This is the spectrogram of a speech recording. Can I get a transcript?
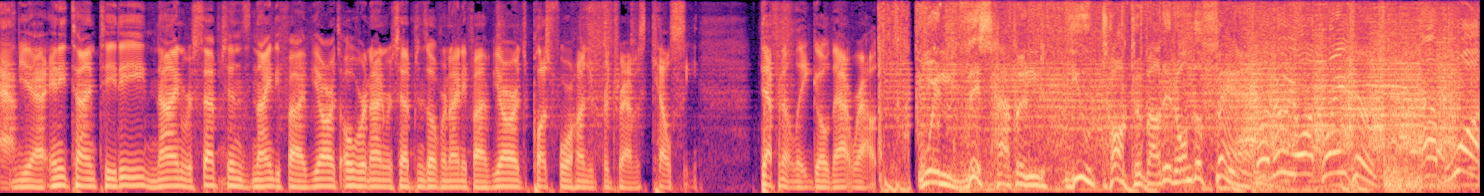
app. Yeah, anytime TD, nine receptions, 95 yards, over nine receptions, over 95 yards, plus 400 for Travis Kelce. Definitely go that route. When this happened, you talked about it on The Fan. The New York Rangers have won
